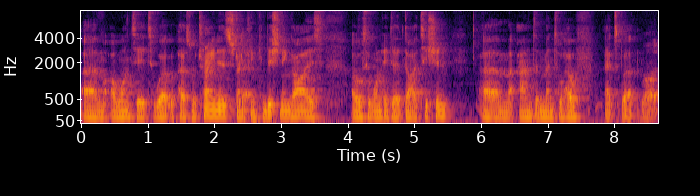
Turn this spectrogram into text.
Um, I wanted to work with personal trainers, strength Yeah. and conditioning guys. I also wanted a dietitian um, and a mental health expert right.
